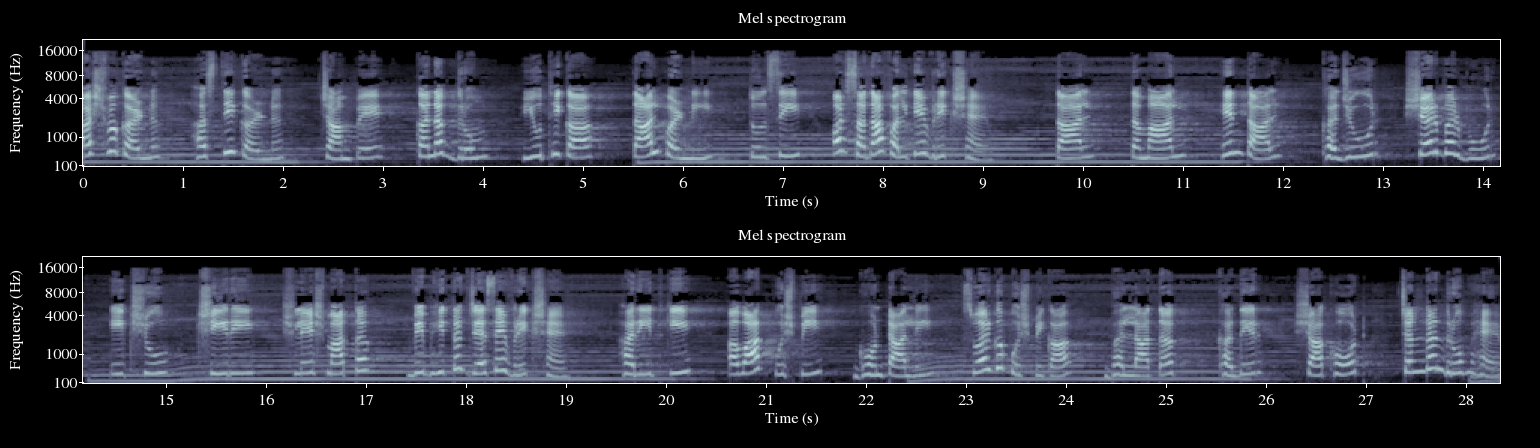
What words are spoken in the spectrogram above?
अश्वकर्ण, हस्तिकर्ण, चांपे, कनकद्रुम, यूथिका, तालपर्णी, तुलसी और सदाफल के वृक्ष हैं। ताल, तमाल, हिंताल, खजूर शरबरबूर इक्षु, क्षीरी, श्लेषमातक, विभीतक जैसे वृक्ष हैं। हरित की, अवाक पुष्पी, घोंटाली, स्वर्ग पुष्पिका, भल्लातक, खदिर, शाखोट, चंदन द्रुम है।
